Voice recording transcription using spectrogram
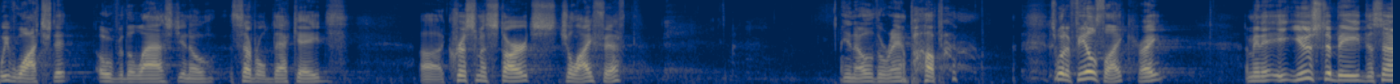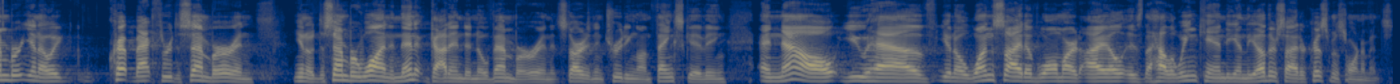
we've watched it over the last, you know, several decades. Uh, Christmas starts July 5th. You know, the ramp up. it's what it feels like, right? I mean, it, it used to be December, you know, it crept back through December and, you know, December 1, and then it got into November and it started intruding on Thanksgiving. And now you have, you know, one side of Walmart aisle is the Halloween candy and the other side are Christmas ornaments.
